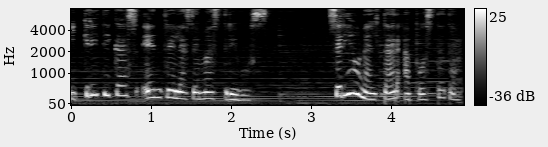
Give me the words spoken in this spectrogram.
y críticas entre las demás tribus. ¿Sería un altar apóstata?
